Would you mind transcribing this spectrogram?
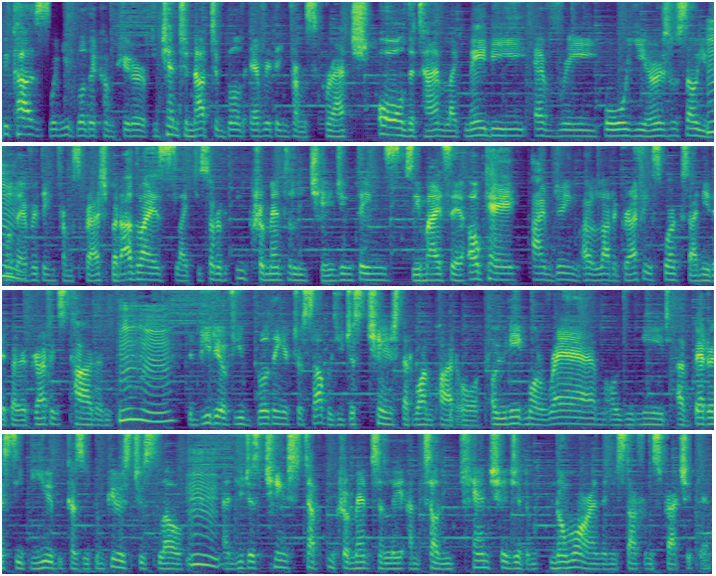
because when you build a computer, you tend to not to build everything from scratch all the time. Like maybe every four years or so, you build Mm. everything from scratch. But otherwise, like you're sort of incrementally changing things. So you might say, okay, I'm doing a lot of graphics work, so I need a better graphics card. And Mm-hmm. the beauty of you building it yourself is you just change that one part, or or you need more RAM, or you need a better CPU because your computer is too slow, Mm. and you just change stuff incrementally until you can't change it no more, and then you start from scratch again.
